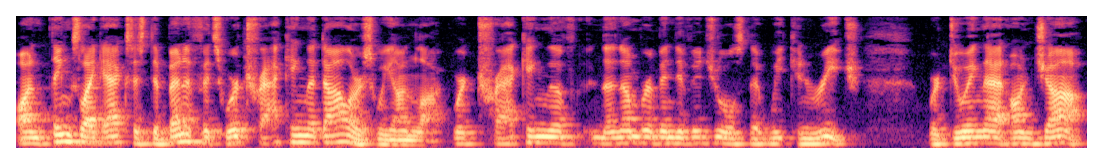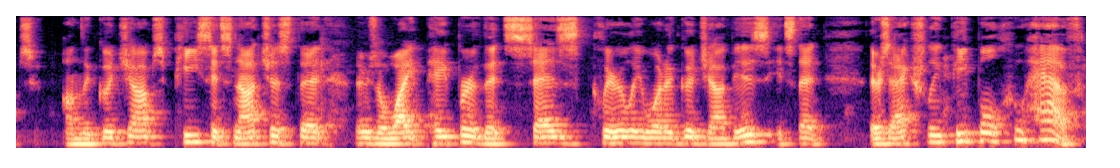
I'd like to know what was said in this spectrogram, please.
on things like access to benefits, we're tracking the dollars we unlock. We're tracking the, the number of individuals that we can reach. We're doing that on jobs. On the good jobs piece, it's not just that there's a white paper that says clearly what a good job is, it's that there's actually people who have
